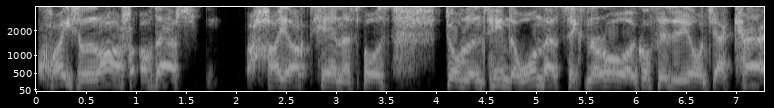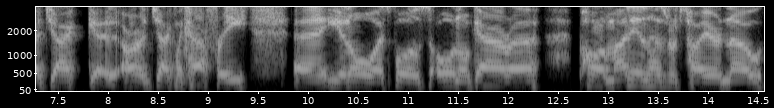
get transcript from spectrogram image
quite a lot of that high octane, I suppose, Dublin team that won that six in a row. A good fit, you know, Jack Car- Jack uh, or Jack McCaffrey, uh, you know, I suppose Eoghan O'Gara, Paul Mannion has retired now.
